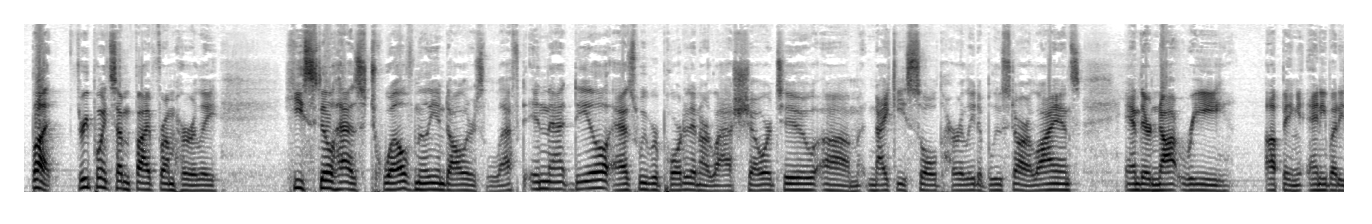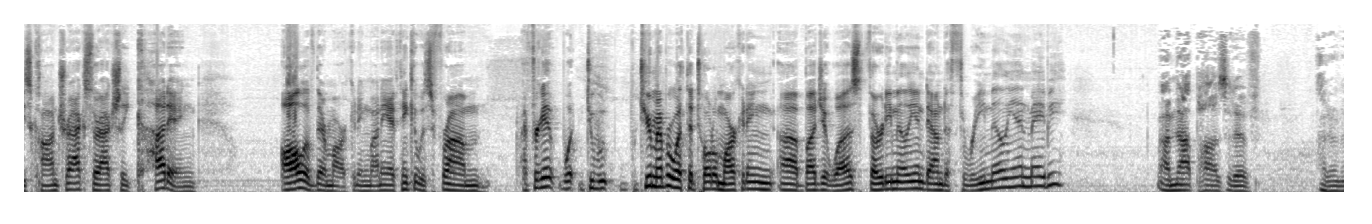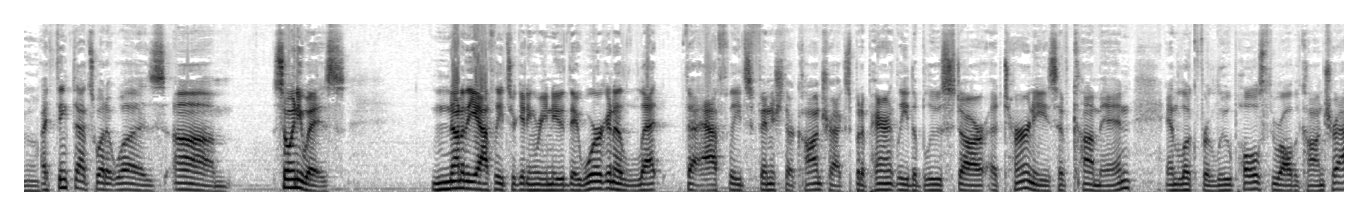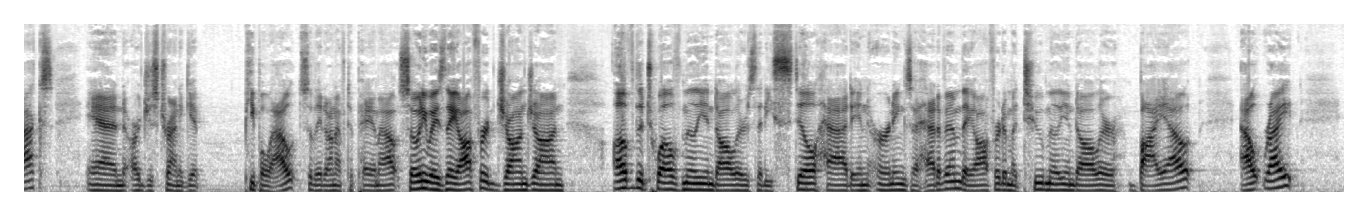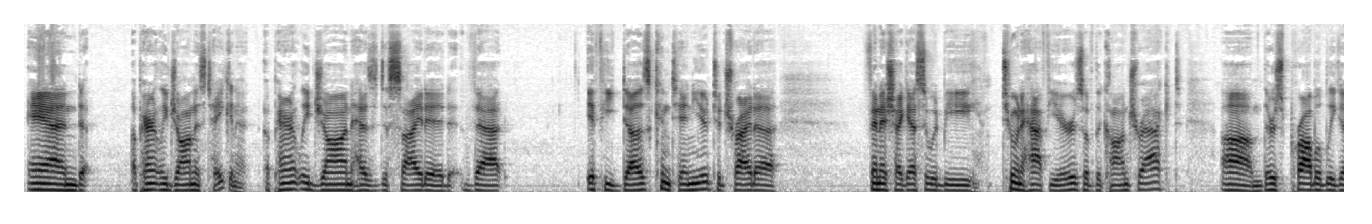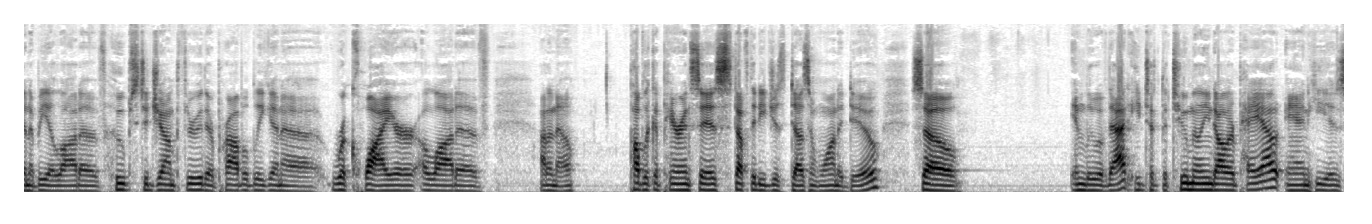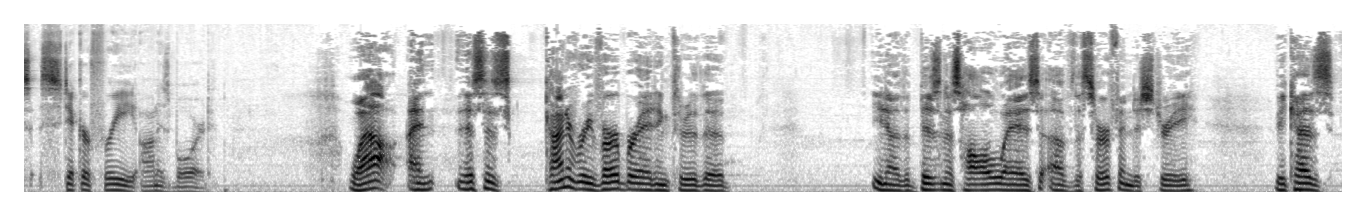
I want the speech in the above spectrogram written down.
But three point seven five from Hurley. He still has $12 million left in that deal. As we reported in our last show or two, um, Nike sold Hurley to Blue Star Alliance, and they're not re upping anybody's contracts. They're actually cutting all of their marketing money. I think it was from. I forget what do. Do you remember what the total marketing uh, budget was? Thirty million down to three million, maybe. I'm not positive. I don't know. I think that's what it was. Um, so, anyways, none of the athletes are getting renewed. They were going to let the athletes finish their contracts, but apparently the Blue Star attorneys have come in and looked for loopholes through all the contracts and are just trying to get people out so they don't have to pay them out. So, anyways, they offered John John of the $12 million that he still had in earnings ahead of him, they offered him a $2 million buyout outright. And apparently, John has taken it. Apparently, John has decided that if he does continue to try to finish, I guess it would be two and a half years of the contract. Um, there's probably going to be a lot of hoops to jump through. They're probably going to require a lot of, I don't know, public appearances, stuff that he just doesn't want to do. So, in lieu of that, he took the $2 million payout and he is sticker free on his board. Wow, and this is kind of reverberating through the, you know, the business hallways of the surf industry, because,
